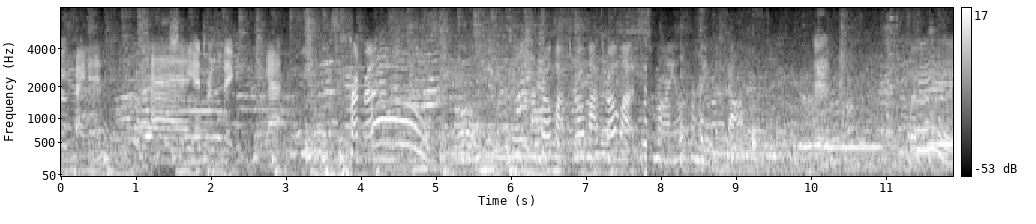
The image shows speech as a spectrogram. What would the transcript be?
So excited. And Should be interesting. Yeah. Front row! Robots, robots, robots. Smile for my thoughts. Hey.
